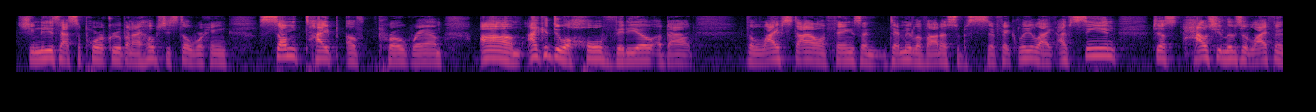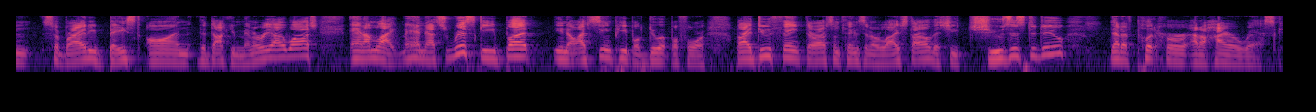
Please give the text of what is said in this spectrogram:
she needs that support group and i hope she's still working some type of program um, i could do a whole video about the lifestyle and things and Demi Lovato specifically. Like I've seen just how she lives her life in sobriety based on the documentary I watched, and I'm like, man, that's risky, but you know, I've seen people do it before. But I do think there are some things in her lifestyle that she chooses to do that have put her at a higher risk.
